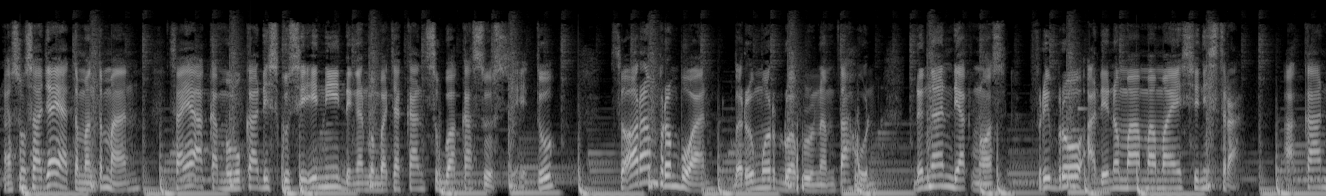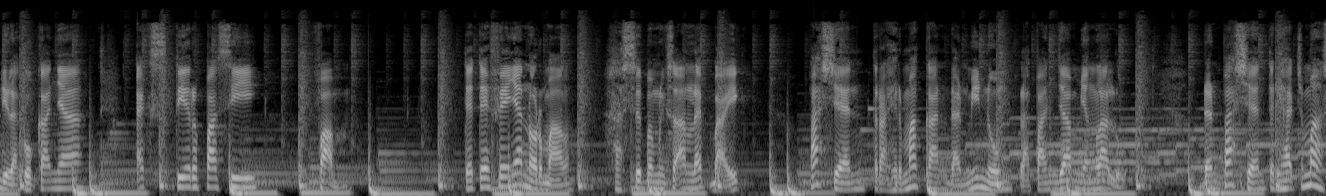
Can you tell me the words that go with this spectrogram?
Langsung saja ya teman-teman, saya akan membuka diskusi ini dengan membacakan sebuah kasus, yaitu seorang perempuan berumur 26 tahun dengan diagnos fibroadenoma mamae sinistra akan dilakukannya ekstirpasi FAM. TTV-nya normal, hasil pemeriksaan lab baik, pasien terakhir makan dan minum 8 jam yang lalu, dan pasien terlihat cemas.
